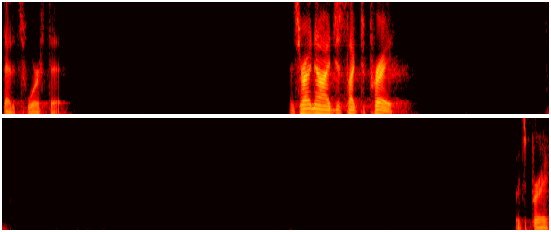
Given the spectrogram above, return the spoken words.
that it's worth it. And so right now, I'd just like to pray. Let's pray.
